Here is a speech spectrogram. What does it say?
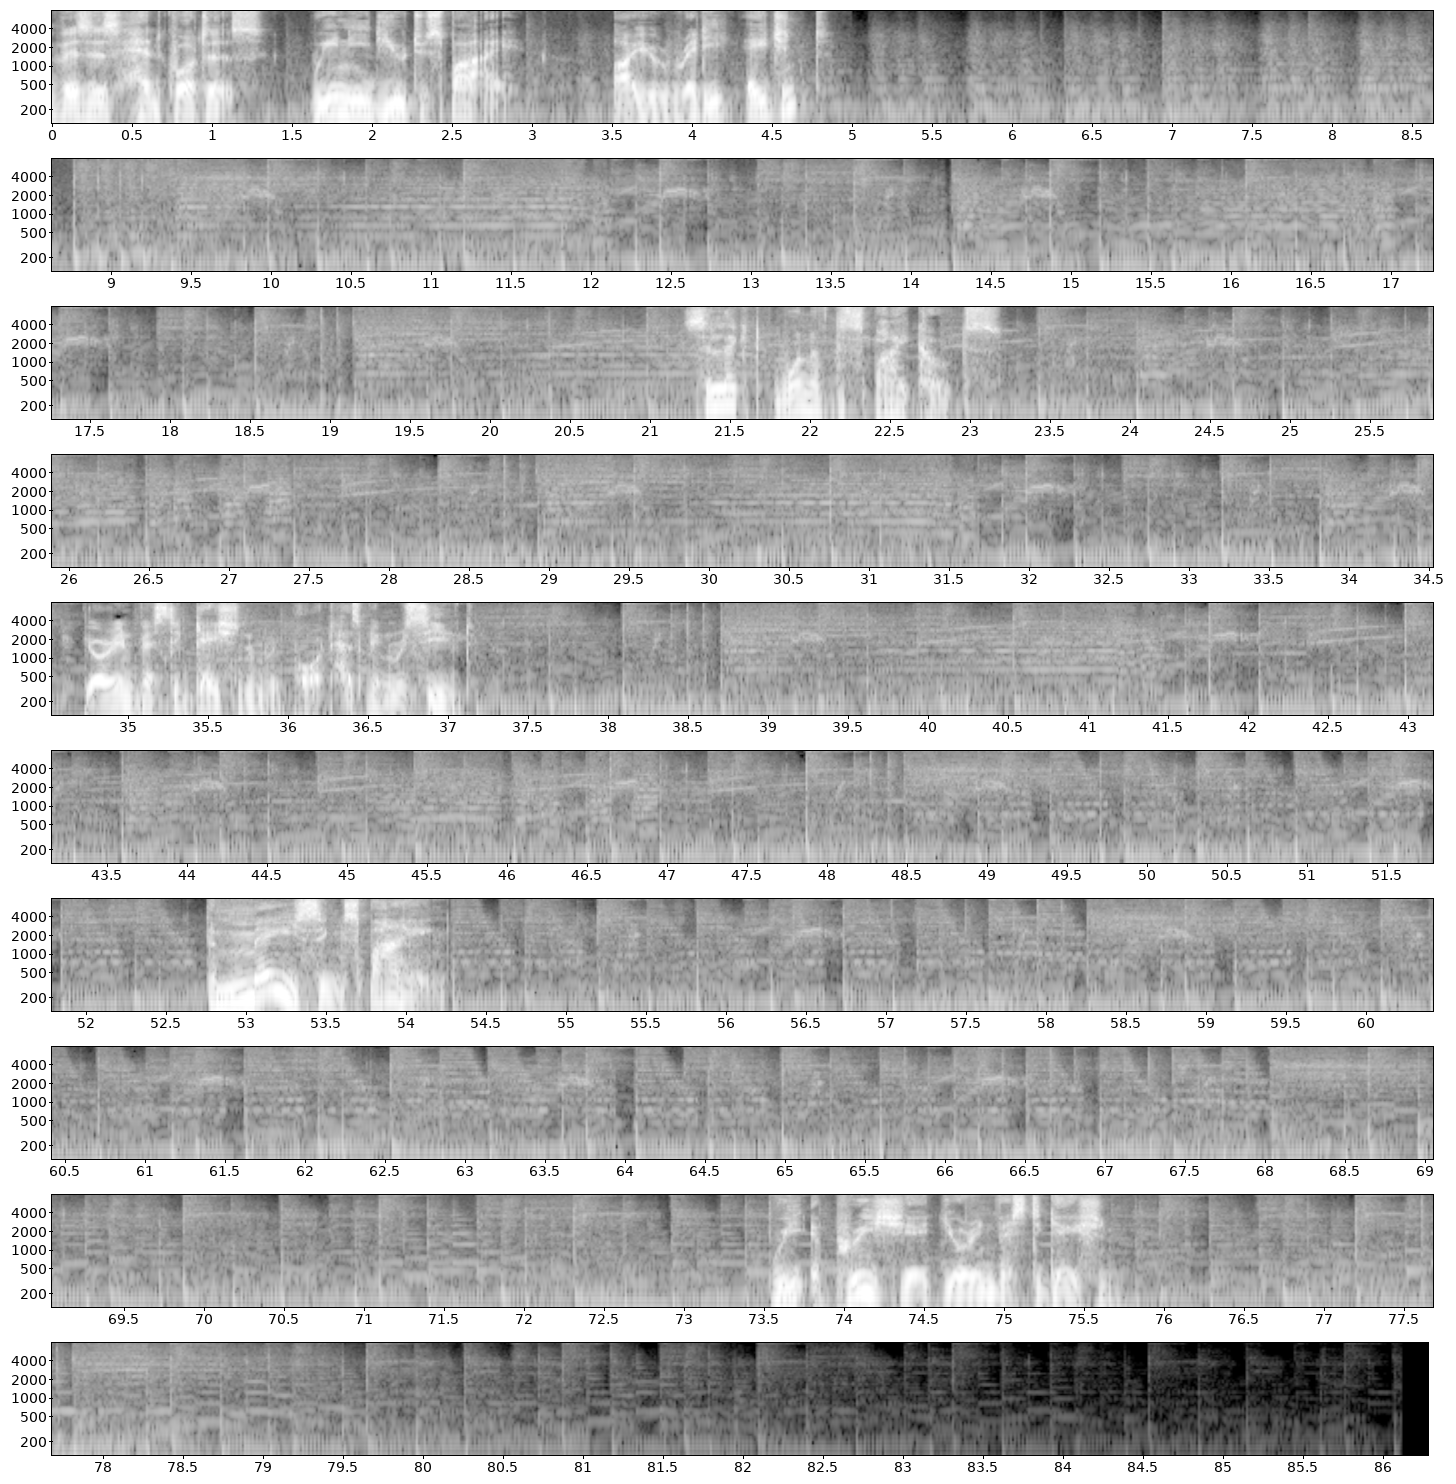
This is headquarters. We need you to spy. Are you ready, agent? Select one of the spy codes. Your investigation report has been received. Amazing spying! We appreciate your investigation.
